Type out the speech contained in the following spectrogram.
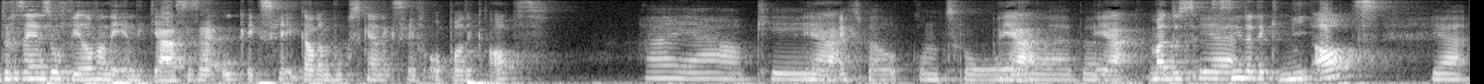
Er zijn zoveel van die indicaties. Hè. Ook, ik, schreef, ik had een boekje en ik schreef op wat ik at. Ah ja, oké. Ja. Echt wel controle Ja, hebben. ja, maar dus het is niet dat ik niet at. Ja,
